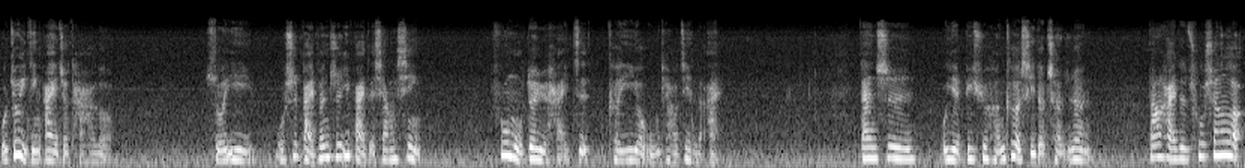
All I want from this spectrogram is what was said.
我就已经爱着他了。所以我是百分之一百的相信，父母对于孩子可以有无条件的爱。但是我也必须很可惜的承认，当孩子出生了、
